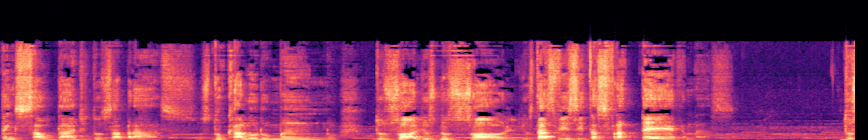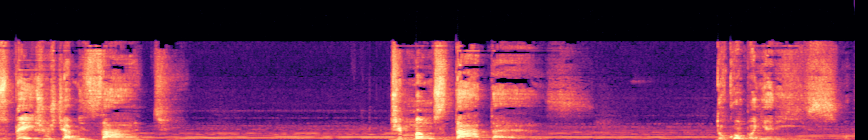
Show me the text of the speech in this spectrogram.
tem saudade dos abraços, do calor humano, dos olhos nos olhos, das visitas fraternas, dos beijos de amizade, de mãos dadas do companheirismo,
